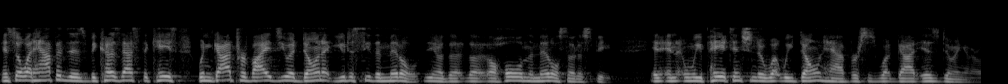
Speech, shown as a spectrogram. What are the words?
And so what happens is because that's the case, when God provides you a donut, you just see the middle, you know, the, the, the hole in the middle, so to speak. And, and we pay attention to what we don't have versus what God is doing in our lives.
